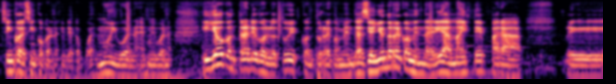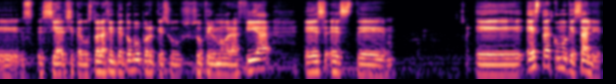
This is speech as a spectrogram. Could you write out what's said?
5 de 5 para la gente Topo, es muy buena, es muy buena. Y yo contrario con, lo tu, con tu recomendación, yo no recomendaría a Maite para... Eh, si, si, te gustó la gente Topo porque su, su filmografía es este... Eh, esta como que sale.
